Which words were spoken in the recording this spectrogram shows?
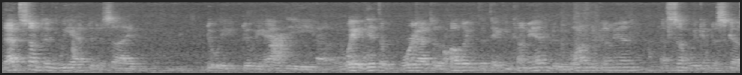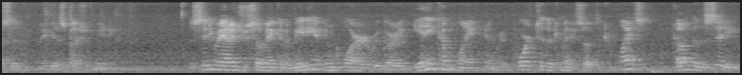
that's something we have to decide. Do we, do we have the, uh, the way to get the word out to the public that they can come in? Do we want them to come in? That's something we can discuss at maybe a special meeting. The city manager shall make an immediate inquiry regarding any complaint and report to the committee. So if the complaints come to the city,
